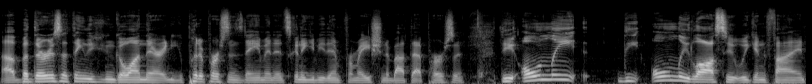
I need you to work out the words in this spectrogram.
uh, but there is a thing that you can go on there and you can put a person's name in. It's going to give you the information about that person. The only the only lawsuit we can find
